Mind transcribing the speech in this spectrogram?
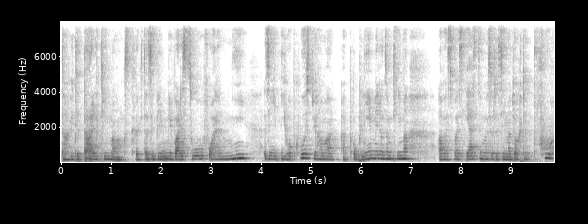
da habe ich totale Klimaangst gekriegt. Also bei mir war das so vorher noch nie, also ich, ich habe gewusst, wir haben ein, ein Problem mit unserem Klima, aber es war das erste Mal so, dass ich mir dachte, puh,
